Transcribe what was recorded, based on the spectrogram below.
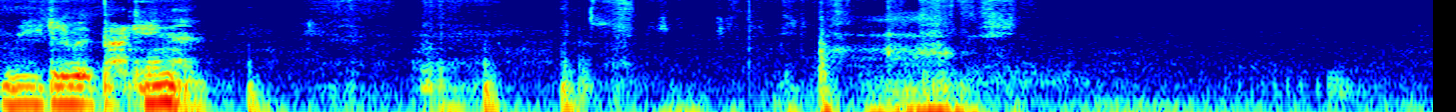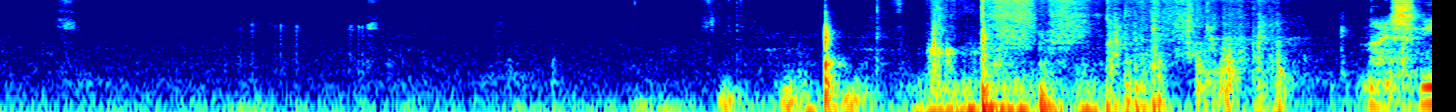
Re-glue it back in. Nice and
